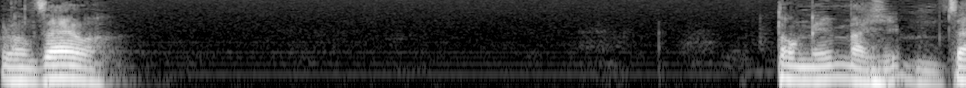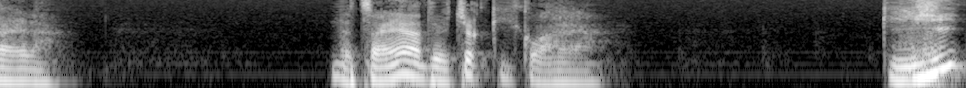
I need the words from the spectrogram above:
有人知无？当然嘛是毋知啦，那知影就足奇怪啊，其实。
